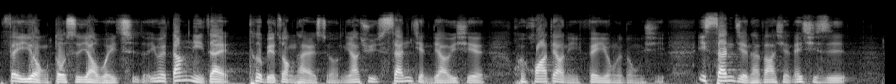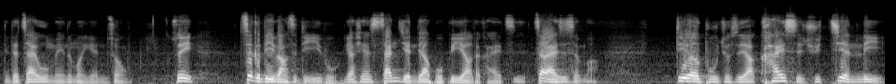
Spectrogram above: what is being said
费用都是要维持的，因为当你在特别状态的时候，你要去删减掉一些会花掉你费用的东西。一删减才发现，哎，其实你的债务没那么严重。所以这个地方是第一步，要先删减掉不必要的开支。再来是什么？第二步就是要开始去建立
